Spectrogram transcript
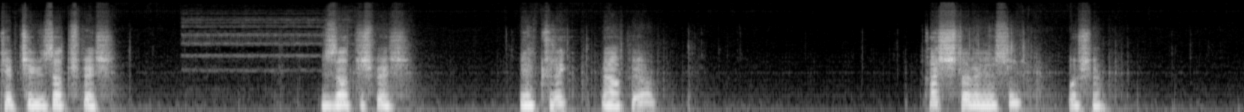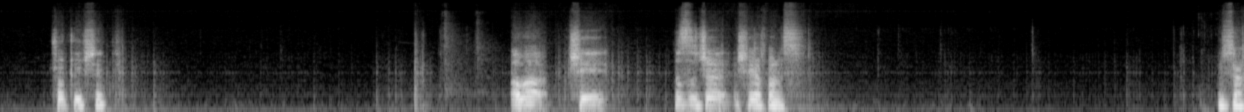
Kepçe 165. 165. Benim kürek ne yapıyor? Kaç lira veriyorsun? Boş ver. Çok yüksek. Ama şeyi hızlıca şey yaparız. Güzel.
